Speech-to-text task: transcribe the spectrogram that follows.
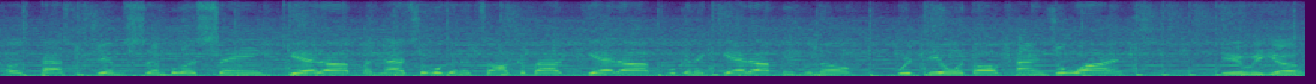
That was Pastor Jim Cymbala saying, Get up, and that's what we're going to talk about. Get up. We're going to get up, even though we're dealing with all kinds of wives. Here we go.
